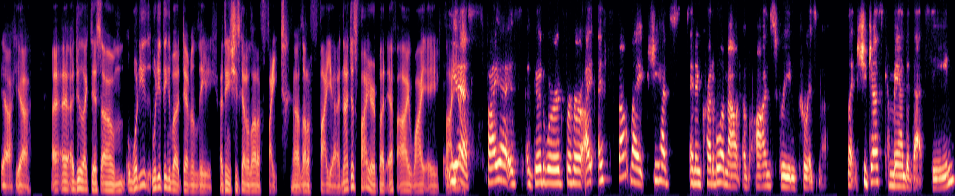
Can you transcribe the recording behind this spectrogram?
Yeah, yeah. I, I, do like this. Um, what do you what do you think about Devon Lee? I think she's got a lot of fight, a lot of fire, not just fire, but F I Y A fire. Yes, fire is a good word for her. I, I felt like she had an incredible amount of on-screen charisma. Like she just commanded that scene,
